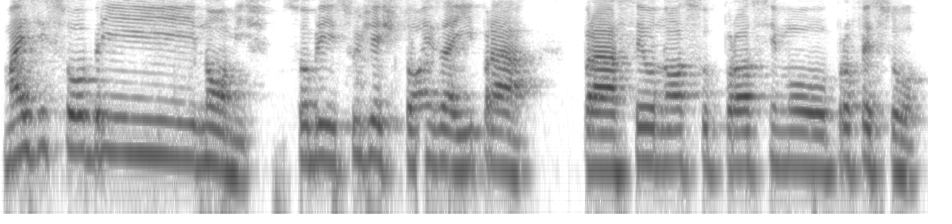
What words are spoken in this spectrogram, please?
mas e sobre nomes, sobre sugestões aí para ser o nosso próximo professor?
